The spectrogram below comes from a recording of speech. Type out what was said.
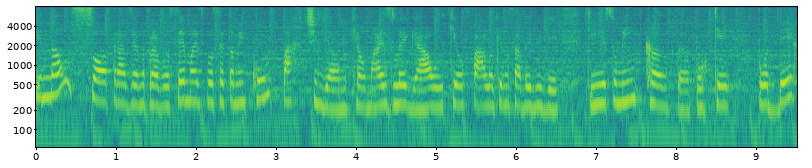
e não só trazendo para você, mas você também compartilhando, que é o mais legal, o que eu falo aqui no Saber Viver, que isso me encanta, porque poder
